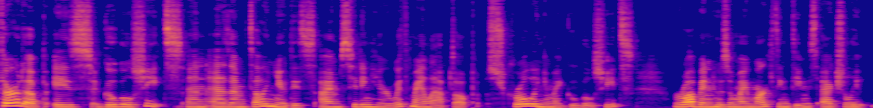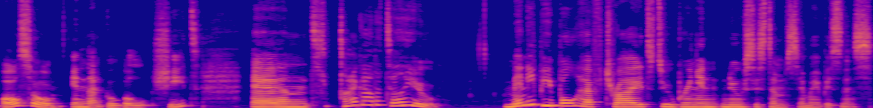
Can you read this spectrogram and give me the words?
third up is Google Sheets. And as I'm telling you this, I'm sitting here with my laptop scrolling in my Google Sheets. Robin, who's on my marketing team, is actually also in that Google Sheet. And I gotta tell you, many people have tried to bring in new systems in my business.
